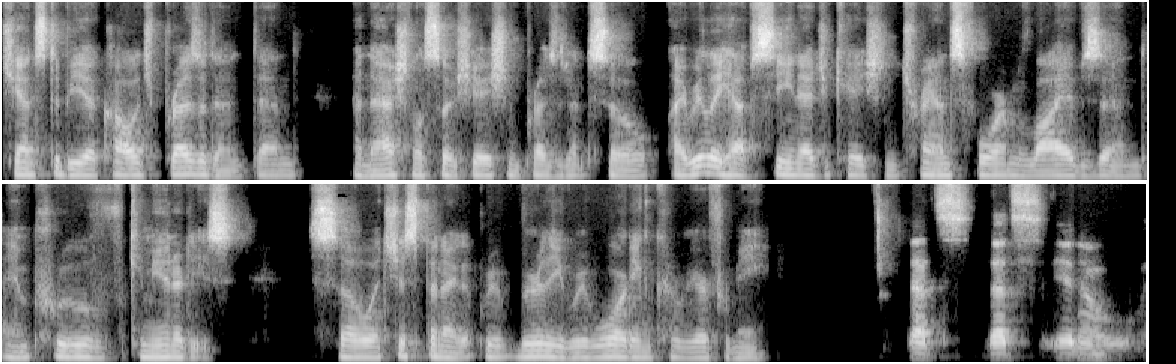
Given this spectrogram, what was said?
chance to be a college president and a national association president. So I really have seen education transform lives and improve communities. So it's just been a re- really rewarding career for me. That's that's you know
